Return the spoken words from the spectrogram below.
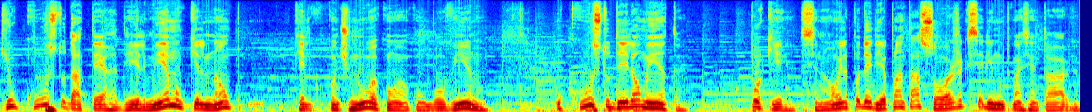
que o custo da terra dele, mesmo que ele não que ele continua com, com o bovino, o custo dele aumenta. Por quê? Senão ele poderia plantar soja, que seria muito mais rentável.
